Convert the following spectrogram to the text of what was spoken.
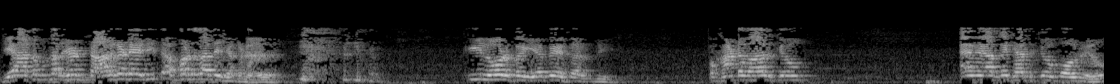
ਜੇ ਆਤਮ ਦਰਸ਼ਨ ਟਾਰਗੇਟ ਹੈ ਨਹੀਂ ਤਾਂ ਫਰਜ਼ ਕਾਦੇ ਛਕਣਾ ਕੀ ਲੋੜ ਪਈ ਹੈ ਭੇਖ ਕਰਨ ਦੀ? ਪਖੰਡਵਾਦ ਕਿਉਂ? ਐਵੇਂ ਅੱਗੇ ਛੱਡ ਕਿਉਂ ਪਾਉ ਰਹੇ ਹੋ?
